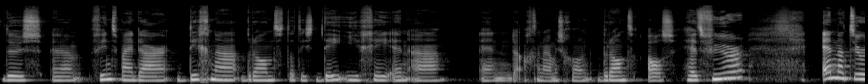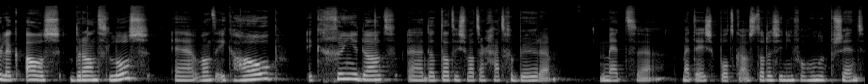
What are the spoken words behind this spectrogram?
Dus um, vind mij daar Digna Brand, dat is D-I-G-N-A. En de achternaam is gewoon Brand als het vuur. En natuurlijk als Brand los, uh, want ik hoop, ik gun je dat, uh, dat dat is wat er gaat gebeuren met, uh, met deze podcast. Dat is in ieder geval 100%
